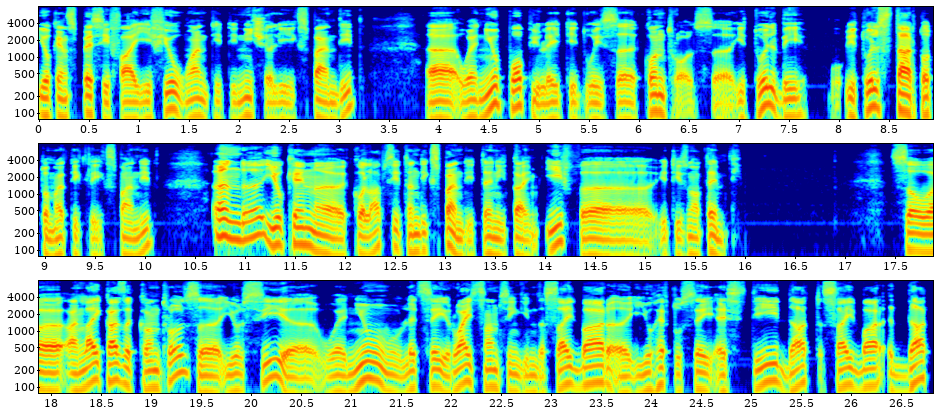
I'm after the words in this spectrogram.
you can specify if you want it initially expanded. Uh, when you populate it with uh, controls, uh, it will be it will start automatically expanded, and uh, you can uh, collapse it and expand it anytime if uh, it is not empty. So, unlike other controls, you'll see when you, let's say, write something in the sidebar, you have to say st dot sidebar dot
